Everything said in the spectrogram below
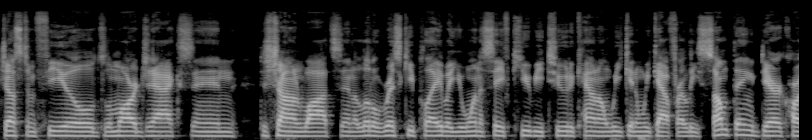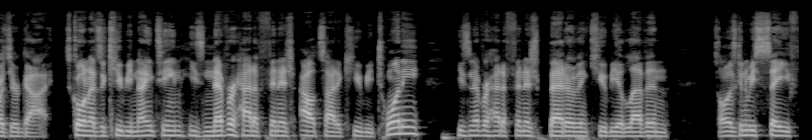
Justin Fields, Lamar Jackson, Deshaun Watson, a little risky play, but you want a safe QB2 to count on week in and week out for at least something. Derek Carr's your guy. He's going as a QB 19. He's never had a finish outside of QB 20. He's never had a finish better than QB 11. It's always going to be safe,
